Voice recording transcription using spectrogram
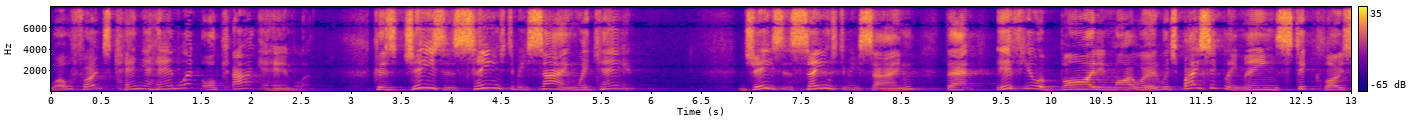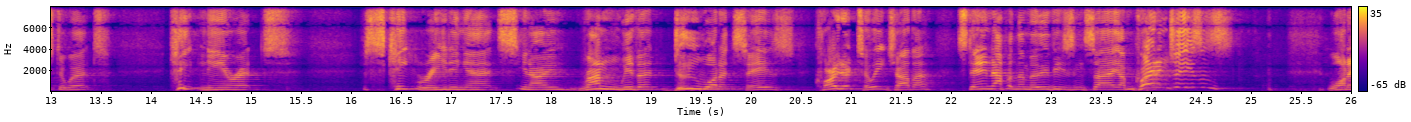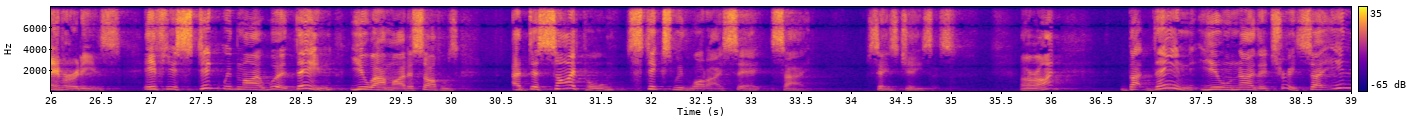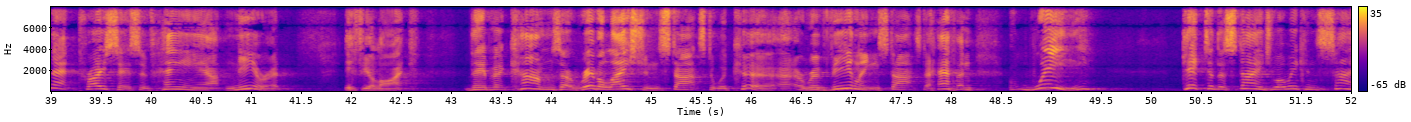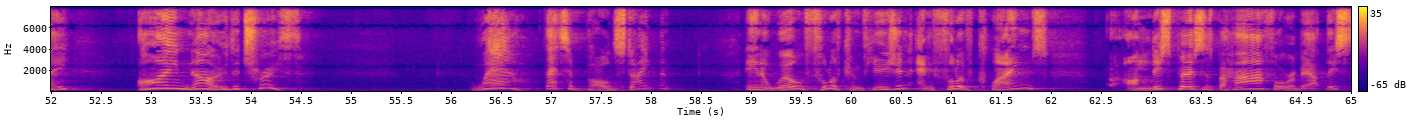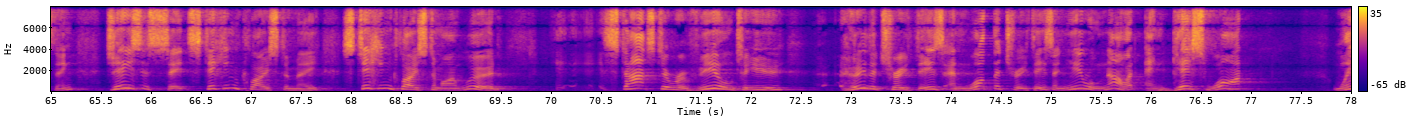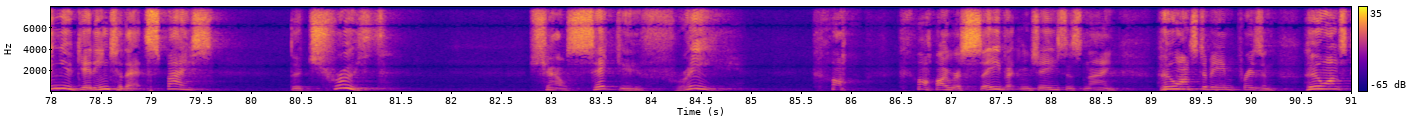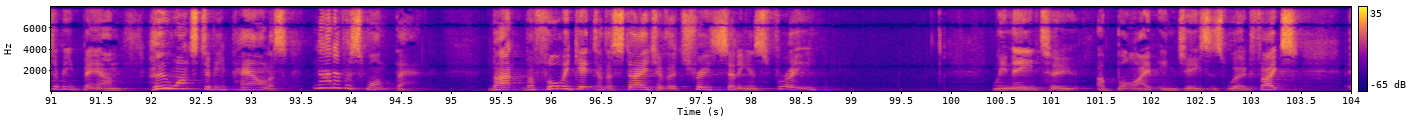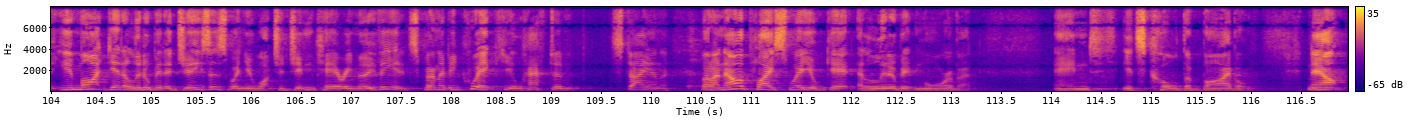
Well, folks, can you handle it or can't you handle it? Because Jesus seems to be saying we can. Jesus seems to be saying that if you abide in my word, which basically means stick close to it, keep near it, just keep reading it, you know, run with it, do what it says, quote it to each other, stand up in the movies and say, I'm quoting Jesus. Whatever it is. If you stick with my word, then you are my disciples. A disciple sticks with what I say, say says Jesus. All right? But then you will know the truth. So, in that process of hanging out near it, if you like, there becomes a revelation starts to occur, a revealing starts to happen. We get to the stage where we can say, I know the truth. Wow, that's a bold statement. In a world full of confusion and full of claims on this person's behalf or about this thing, Jesus said, sticking close to me, sticking close to my word, starts to reveal to you who the truth is and what the truth is, and you will know it. And guess what? When you get into that space, the truth shall set you free. Oh, oh, I receive it in Jesus' name. Who wants to be in prison? Who wants to be bound? Who wants to be powerless? None of us want that. But before we get to the stage of the truth setting us free, we need to abide in Jesus' word. Folks, you might get a little bit of Jesus when you watch a Jim Carrey movie. It's going to be quick. You'll have to stay in it. But I know a place where you'll get a little bit more of it, and it's called the Bible. Now,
